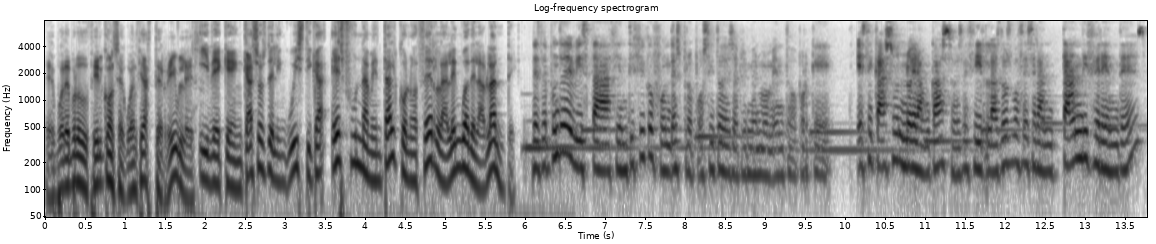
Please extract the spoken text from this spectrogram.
eh, puede producir consecuencias terribles. Y de que en casos de lingüística es fundamental conocer la lengua del hablante. Desde el punto de vista científico fue un despropósito desde el primer momento, porque ese caso no era un caso, es decir, las dos voces eran tan diferentes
